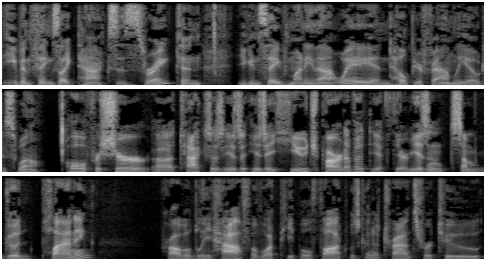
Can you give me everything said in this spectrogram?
even things like taxes, right? And you can save money that way and help your family out as well. Oh, for sure. Uh, taxes is is a huge part of it. If there isn't some good planning, probably half of what people thought was going to transfer to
